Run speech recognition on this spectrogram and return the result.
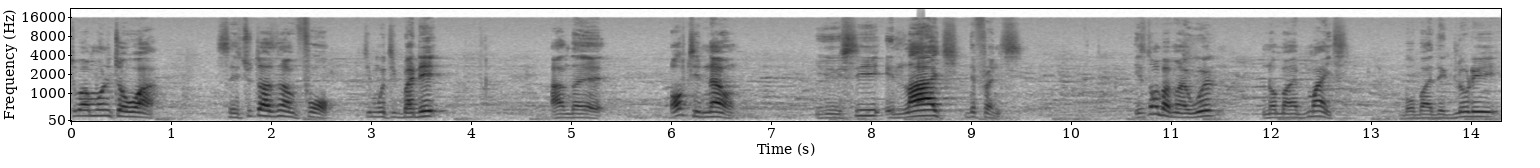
tó bá since two thousand and four tí mo ti gbadé and uh, up till now you see a large difference. It's not by my will nor my might but by the glory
